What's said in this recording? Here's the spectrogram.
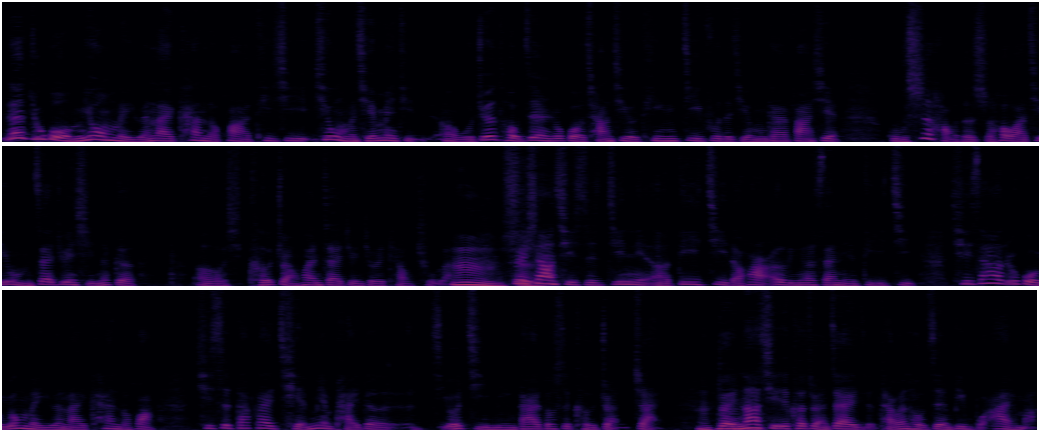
那如果我们用美元来看的话，T G，其实我们前面提呃，我觉得投资人如果长期有听继父的节目，应该发现股市好的时候啊，其实我们债券型那个。呃，可转换债券就会跳出来。嗯，所以像其实今年呃第一季的话，二零二三年第一季，其实它如果用美元来看的话，其实大概前面排的有几名，大概都是可转债。对，那其实可转债台湾投资人并不爱嘛。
